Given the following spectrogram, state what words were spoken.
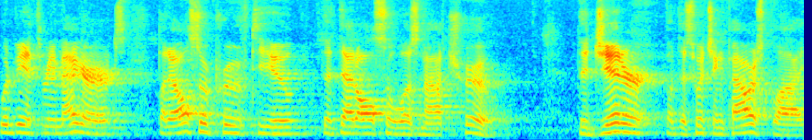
would be at 3 megahertz, but I also proved to you that that also was not true. The jitter of the switching power supply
